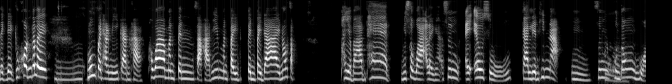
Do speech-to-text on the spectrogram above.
เด็ก ๆ ทุกคนก็เลยอืมมุ่งไปทางนี้กันค่ะ เพราะว่ามันเป็นสาขาที่มันไปเป็นไปได้ นอกจากพยาบาลแพทย์ วิศวะอะไรเงี้ย ซึ่งไอเอลสูงการเรียนที่หนัก อืม ซึ่งอืมคุณต้องหัว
